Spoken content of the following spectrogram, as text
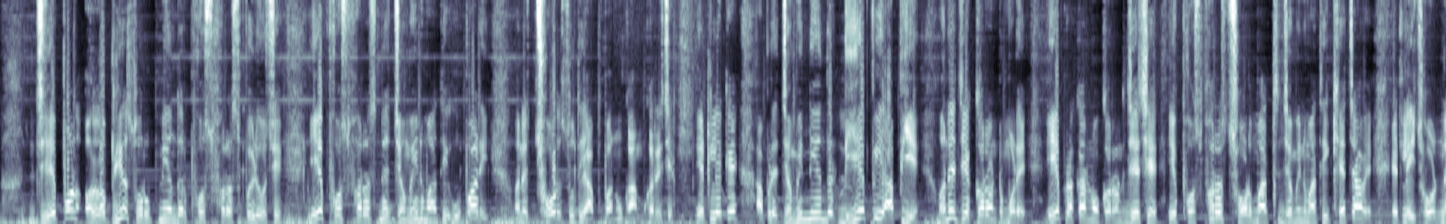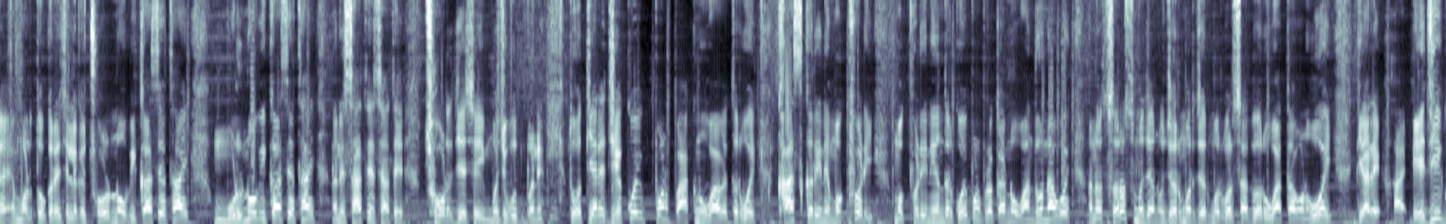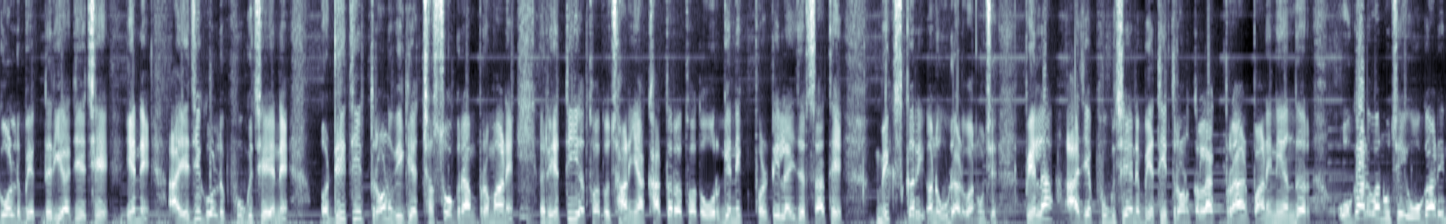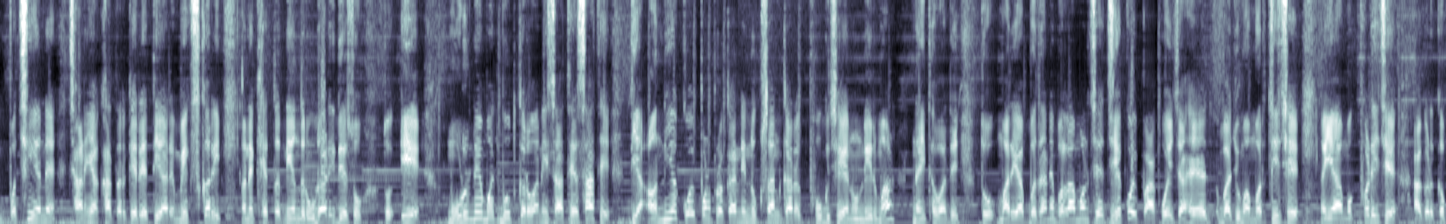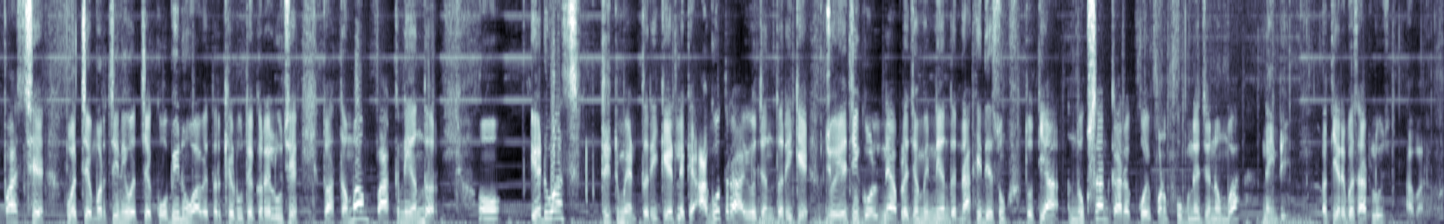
જે પણ અલભ્ય સ્વરૂપની અંદર ફોસ્ફરસ પડ્યો છે, એ ફોસ્ફરસને જમીનમાંથી ઉપાડી અને છોડ સુધી આપવાનું કામ કરે છે. એટલે કે આપણે જમીનની અંદર ડીએપી આપીએ અને જે કરંટ મળે, એ પ્રકારનો કરંટ જે છે, એ ફોસ્ફરસ છોડમાંથી જમીનમાંથી ખેંચાવે એટલે એ છોડને મળતો કરે છે. એટલે કે છોડનો વિકાસે થાય, મૂળનો વિકાસે થાય અને સાથે સાથે છોડ જે છે એ મજબૂત બને. તો અત્યારે જે કોઈ પણ પાકનું વાવેતર હોય, ખાસ કરીને મગફળી, મગફળીની અંદર કોઈ પણ પ્રકારનો વાંધો ના હોય અને સરસ મજાનું ઝરમર ઝરમર વરસાદવાળું વાતાવરણ હોય, ત્યારે આ એજી ગોલ્ડ બેક્ટેરિયા જે છે એને, આ એજી ગોલ્ડ ફૂગ છે એને અઢીથી ત્રણ વીઘે છસો ગ્રામ પ્રમાણે રેતી અથવા તો છાણિયા ખાતર અથવા તો ઓર્ગેનિક ફર્ટિલાઇઝર સાથે મિક્સ કરી અને ઉડાડવાનું છે. પહેલાં આ જે ફૂગ છે એને બેથી ત્રણ કલાક પાણીની અંદર ઓગાળવાનું છે એ ઓગાળીને પછી એને છાણિયા ખાતર કે રેતિયારે મિક્સ કરી અને ખેતરની અંદર ઉડાડી દેશો. તો એ મૂળને મજબૂત કરવાની સાથે સાથે ત્યાં અન્ય કોઈ પણ પ્રકારની નુકસાનકારક ફૂગ છે એનું નિર્માણ નહીં થવા દે. તો મારી આપ બધાને ભલામણ છે, જે કોઈ પાક હોય, ચાહે બાજુમાં મરચી છે, અહીંયા મગફળી છે, આગળ કપાસ છે, વચ્ચે મરચીની વચ્ચે કોબીનું વાવેતર ખેડૂતે કરેલું છે, તો આ તમામ પાકની અંદર એડવાન્સ ટ્રીટમેન્ટ તરીકે એટલે કે આગોતરા આયોજન તરીકે જો એજી ગોલ્ડને આપણે જમીનની અંદર નાખી દેશું, તો ત્યાં નુકસાનકારક કોઈ પણ ફૂગને જન્મવા નહીં દે. અત્યારે બસ આટલું જ. આભાર.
